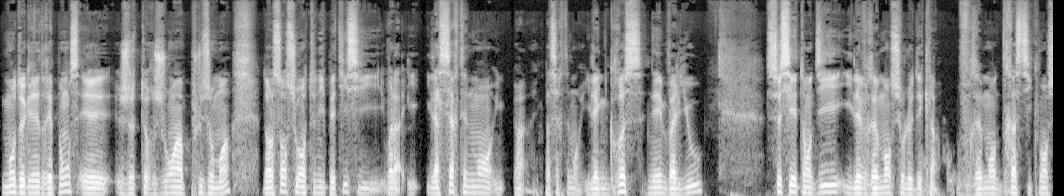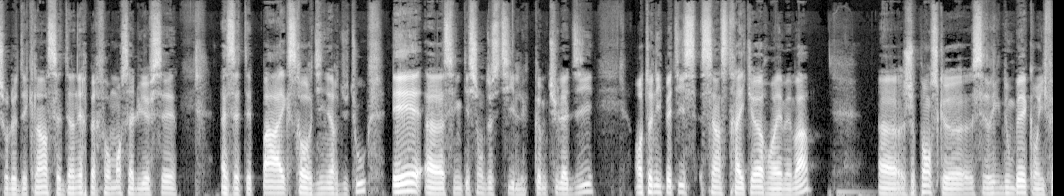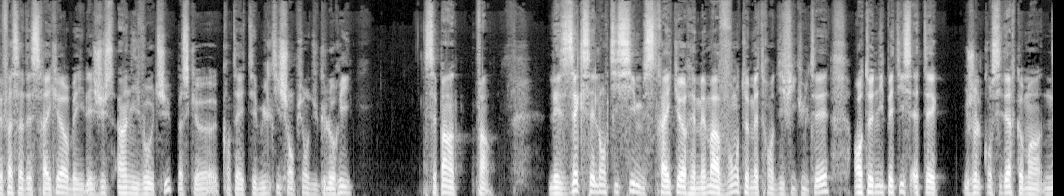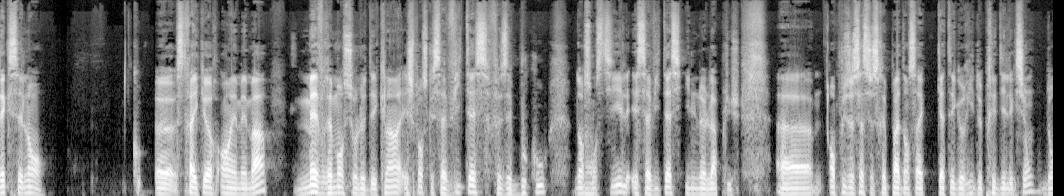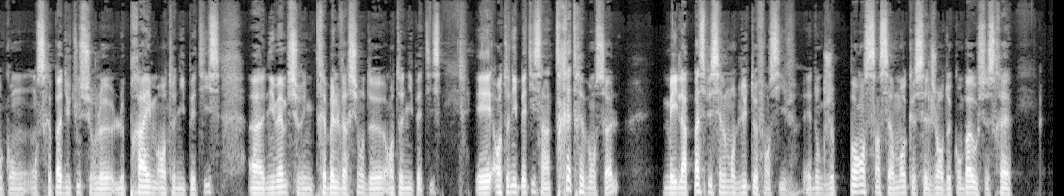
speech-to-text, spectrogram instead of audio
degré de réponse et je te rejoins plus ou moins dans le sens où Anthony Pettis, il, voilà, il, a certainement, pas certainement, il a une grosse name value. Ceci étant dit, il est vraiment sur le déclin, vraiment drastiquement sur le déclin. Ses dernières performances à l'UFC, elles n'étaient pas extraordinaires du tout. Et c'est une question de style. Comme tu l'as dit, Anthony Pettis, c'est un striker en MMA. Euh, je pense que Cédric Doumbé, quand il fait face à des strikers, ben, il est juste un niveau au-dessus parce que quand tu as été multi-champion du Glory, c'est pas un. Enfin, les excellentissimes strikers MMA vont te mettre en difficulté. Anthony Pettis était, je le considère comme un excellent euh, striker en MMA mais vraiment sur le déclin. Et je pense que sa vitesse faisait beaucoup dans son style et sa vitesse, il ne l'a plus. Euh, en plus de ça, ce serait pas dans sa catégorie de prédilection, donc on, ne serait pas du tout sur le, prime Anthony Pettis, euh, ni même sur une très belle version de Anthony Pettis. Et Anthony Pettis a un très très bon sol, mais il n'a pas spécialement de lutte offensive. Et donc je pense sincèrement que c'est le genre de combat où ce serait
